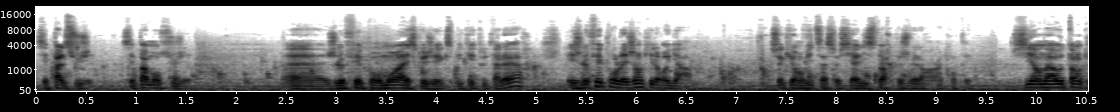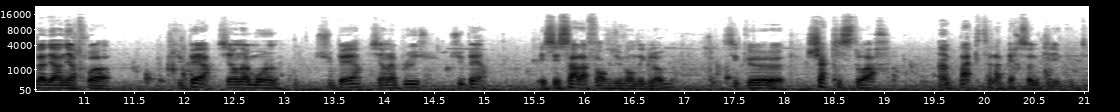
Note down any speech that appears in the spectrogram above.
C'est pas le sujet. C'est pas mon sujet. Euh, je le fais pour moi et ce que j'ai expliqué tout à l'heure, et je le fais pour les gens qui le regardent, ceux qui ont envie de s'associer à l'histoire que je vais leur raconter. S'il y en a autant que la dernière fois, super. S'il y en a moins, super. S'il y en a plus, super. Et c'est ça la force du vent des globes, c'est que chaque histoire impacte la personne qui l'écoute.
